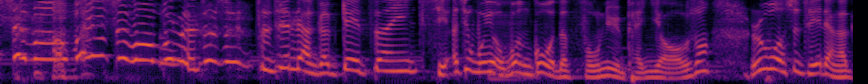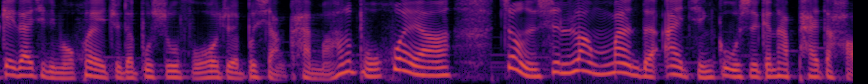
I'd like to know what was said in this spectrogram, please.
什么？为什么不能就是直接两个 gay 在一起？而且我有问过我的腐女朋友，我说如果是直接两个 gay 在一起，你们会觉得不舒服或觉得不想看吗？他说不会啊，这种是浪漫的爱情故事，跟他拍的好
